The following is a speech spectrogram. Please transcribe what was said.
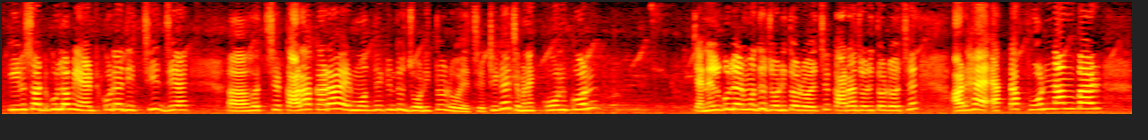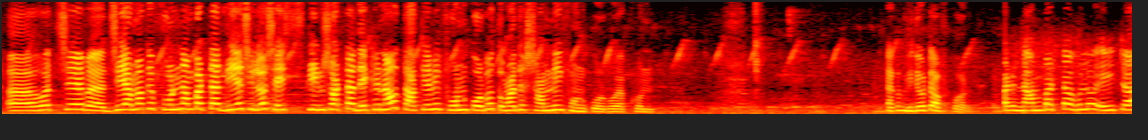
স্ক্রিনশটগুলো আমি অ্যাড করে দিচ্ছি যে হচ্ছে কারা কারা এর মধ্যে কিন্তু জড়িত রয়েছে, ঠিক আছে? মানে কোন কোন চ্যানেলগুলো এর মধ্যে জড়িত রয়েছে, কারা জড়িত রয়েছে। আর হ্যাঁ একটা ফোন নাম্বার হচ্ছে, যে আমাকে ফোন নাম্বারটা দিয়েছিল, সেই স্ক্রিনশটটা দেখে নাও, তাকে আমি ফোন করব, তোমাদের সামনেই ফোন করব এখন। এখন ভিডিওটা অফ কর। আর নাম্বারটা হলো এইটা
